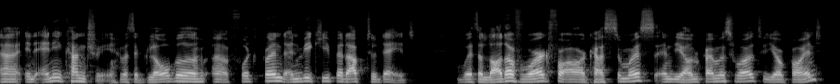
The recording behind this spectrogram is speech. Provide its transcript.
uh, in any country with a global uh, footprint, and we keep it up to date with a lot of work for our customers in the on-premise world. To your point,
